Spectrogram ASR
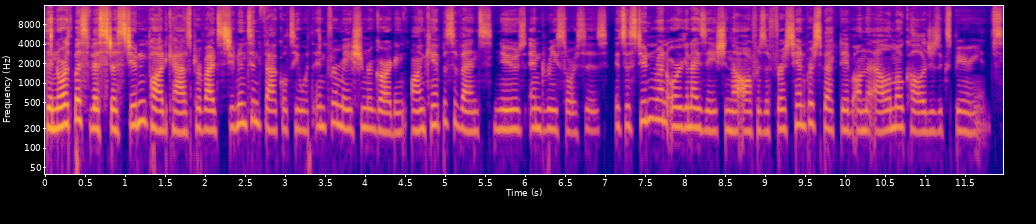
The Northwest Vista Student Podcast provides students and faculty with information regarding on campus events, news, and resources. It's a student run organization that offers a first hand perspective on the Alamo College's experience.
